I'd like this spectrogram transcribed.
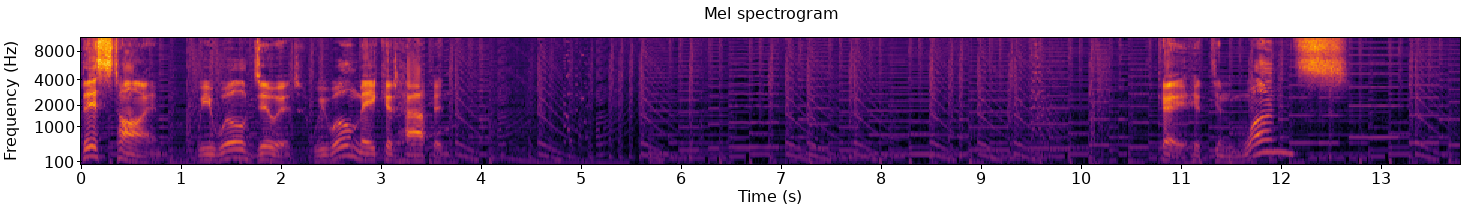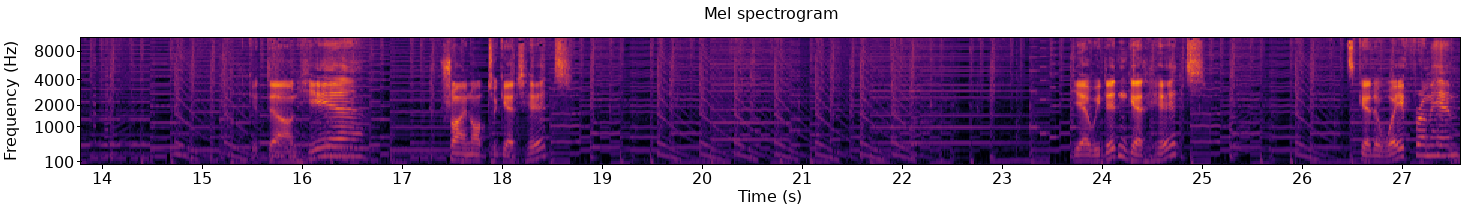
This time, we will do it. We will make it happen. Okay, hit him once. Down here. Try not to get hit. Yeah, we didn't get hit. Let's get away from him.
